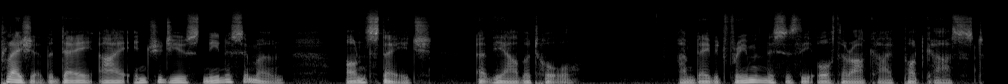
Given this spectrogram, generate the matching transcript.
pleasure, the day I introduced Nina Simone on stage at the Albert Hall. I'm David Freeman. This is the Author Archive podcast.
